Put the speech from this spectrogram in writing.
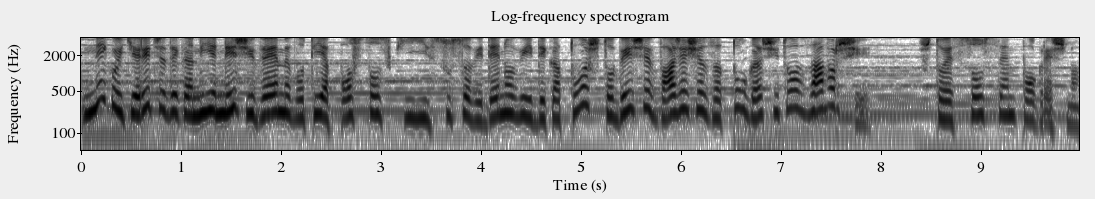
Некој ќе рече дека ние не живееме во тие апостолски и Исусови денови и дека тоа што беше важеше за тогаш и тоа заврши, што е сосем погрешно.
